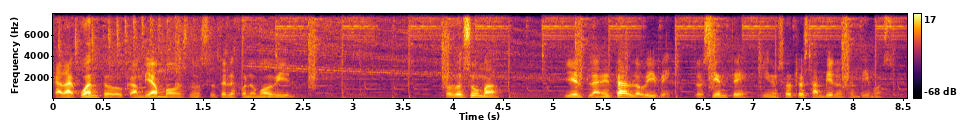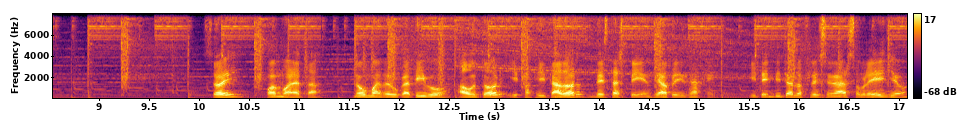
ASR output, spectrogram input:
¿Cada cuánto cambiamos nuestro teléfono móvil? Todo suma y el planeta lo vive, lo siente y nosotros también lo sentimos. Soy Juan Morata, nómada educativo, autor y facilitador de esta experiencia de aprendizaje y te invito a reflexionar sobre ello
